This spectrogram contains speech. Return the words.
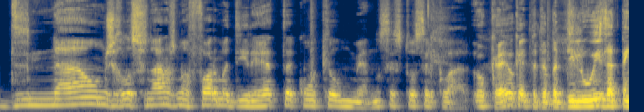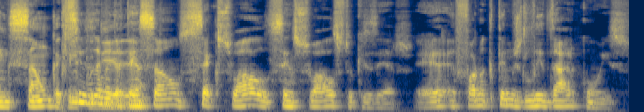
de não nos relacionarmos de uma forma direta com aquele momento. Não sei se estou a ser claro. Ok, ok. Para diluir a tensão que aquilo Precisamente podia... a tensão sexual, sensual, se tu quiseres. É a forma que temos de lidar com isso.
